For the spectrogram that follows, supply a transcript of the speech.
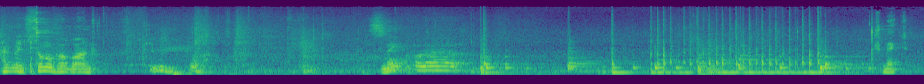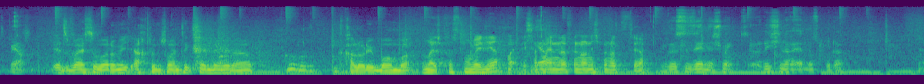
Hat mir die Zunge verbrannt. Snack oder? Schmeckt. Ja. Jetzt weißt du, warum ich 28 cm habe. Kalorienbombe. Mal, ich passe noch bei dir. Ich habe Ja. meinen Löffel noch nicht benutzt, ja. Du wirst sehen, es schmeckt richtig nach Erdnussbutter. Ja,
